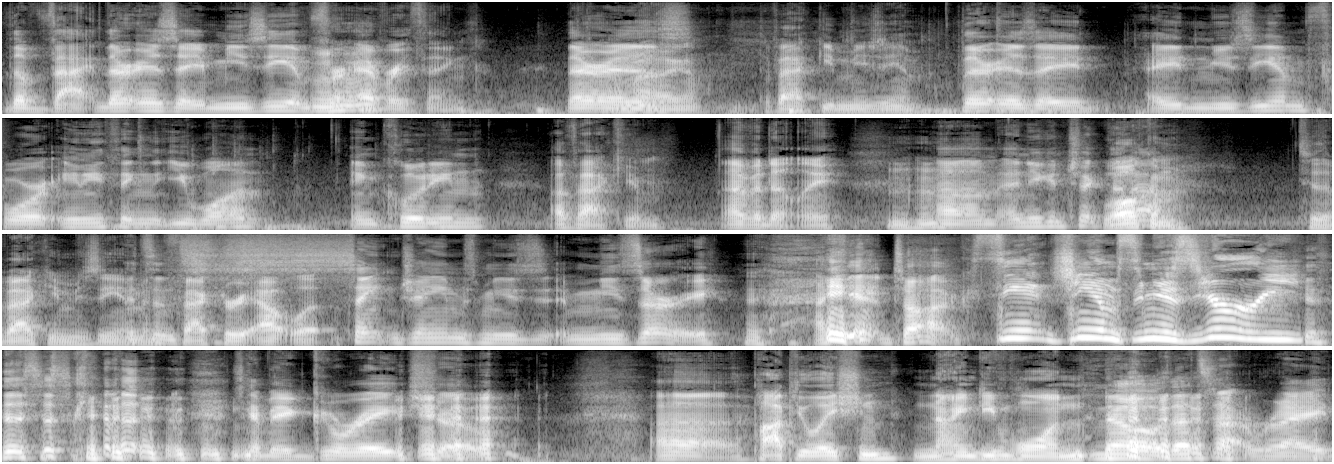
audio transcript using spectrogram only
the vac. There is a museum for Mhm. everything. There is No, the vacuum museum. there is a a museum for anything that you want, including a vacuum. Evidently, um, and you can check. That Mm-hmm. Welcome out. To the vacuum museum It's and in factory outlet. St. James, Mus- Missouri. I can't talk. St. James, Missouri. this is gonna it's gonna be a great show. Uh, Population 91. no, that's not right.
